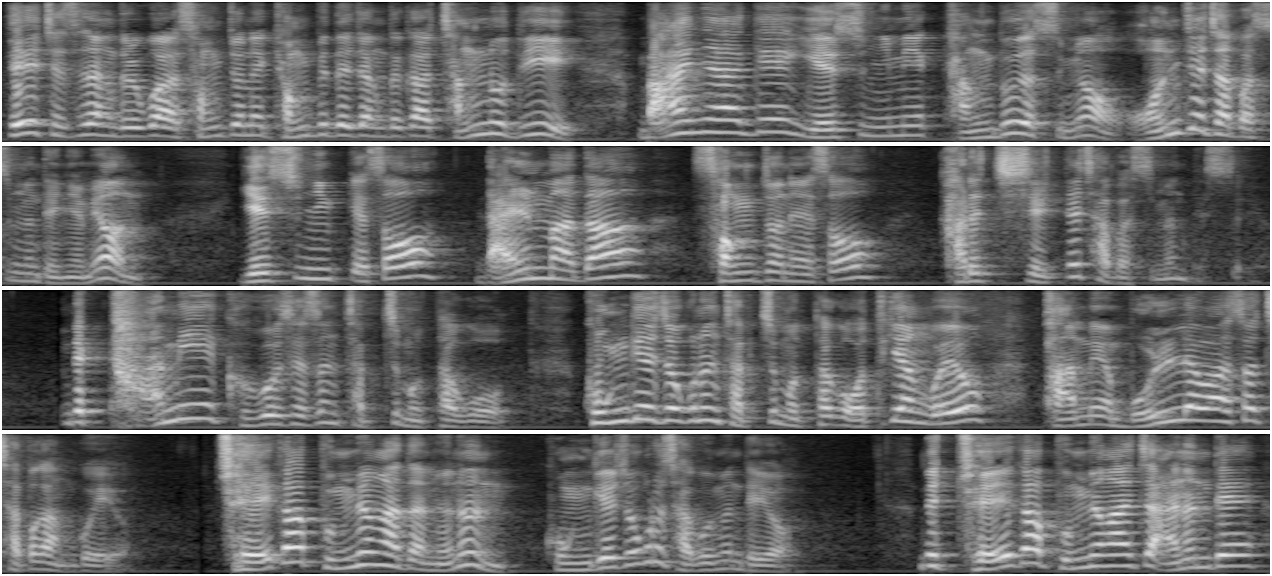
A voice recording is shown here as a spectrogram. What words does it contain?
대제사장들과 성전의 경비대장들과 장로들이 만약에 예수님이 강도였으면 언제 잡았으면 되냐면 예수님께서 날마다 성전에서 가르치실 때 잡았으면 됐어요. 근데 감히 그곳에선 잡지 못하고 공개적으로는 잡지 못하고 어떻게 한 거예요? 밤에 몰래 와서 잡아간 거예요. 죄가 분명하다면은 공개적으로 잡으면 돼요. 근데 죄가 분명하지 않은데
